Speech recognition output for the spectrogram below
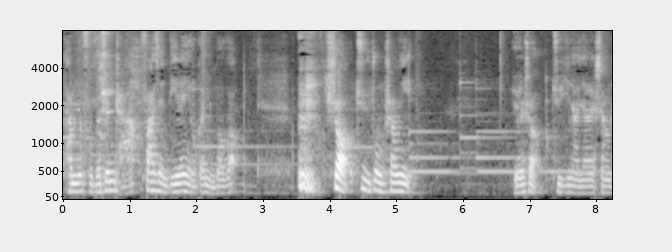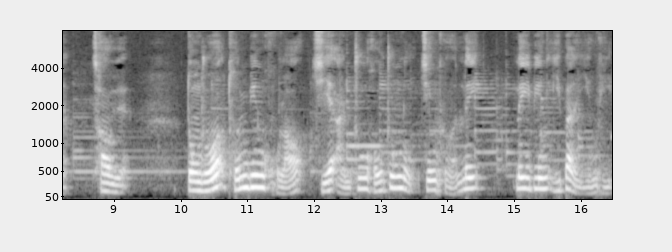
他们就负责侦查，发现敌人以后赶紧报告。绍聚众商议，袁绍聚集大家来商量。操曰：“董卓屯兵虎牢，截俺诸侯中路，今可勒勒兵一半迎敌。”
